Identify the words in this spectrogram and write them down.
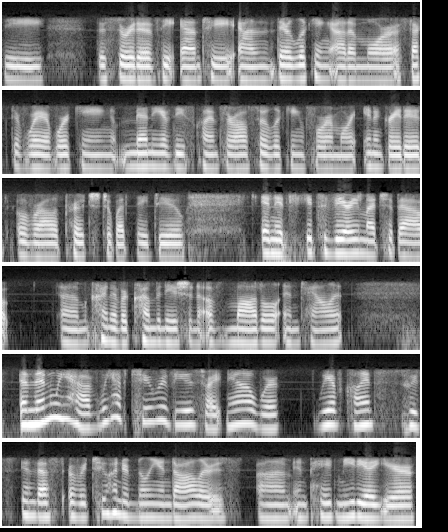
the the sort of the ante and they're looking at a more effective way of working. Many of these clients are also looking for a more integrated overall approach to what they do. And it's it's very much about um, kind of a combination of model and talent. And then we have we have two reviews right now where we have clients who invest over two hundred million dollars um, in paid media a year.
